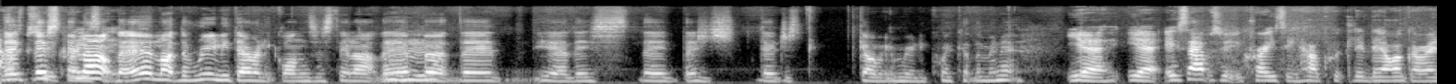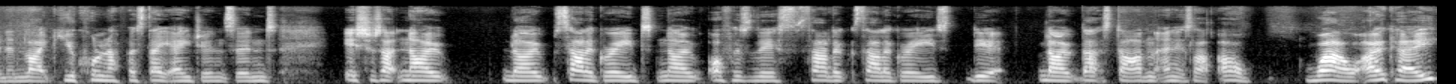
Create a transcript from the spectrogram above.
they're, they're still out there. Like the really derelict ones are still out there. Mhm. But they're, yeah, they're, they're, they're, just, they're just going really quick at the minute. Yeah, yeah, it's absolutely crazy how quickly they are going, and like you're calling up estate agents, and it's just like no, no, Sal agreed, no, offers this, Sal, Sal agreed, yeah, no, that's done, and it's like oh, wow, okay,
